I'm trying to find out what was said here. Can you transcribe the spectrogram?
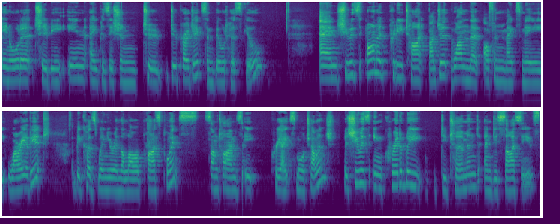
in order to be in a position to do projects and build her skill. And she was on a pretty tight budget, one that often makes me worry a bit because when you're in the lower price points, sometimes it creates more challenge. But she was incredibly determined and decisive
